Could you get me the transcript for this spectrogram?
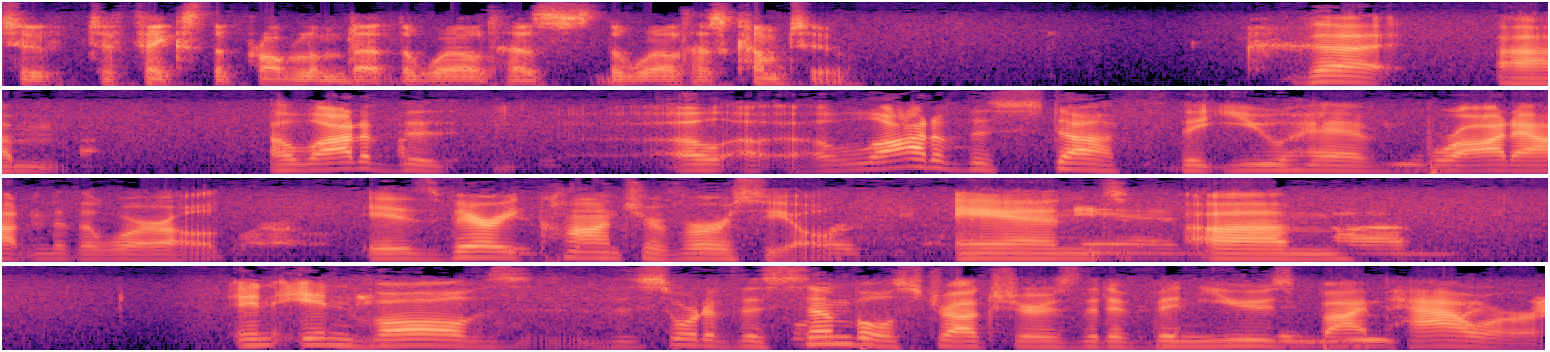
to, to fix the problem that the world has the world has come to. the um, a lot of the a, a lot of the stuff that you have brought out into the world is very controversial and um, it involves the sort of the symbol structures that have been used by power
